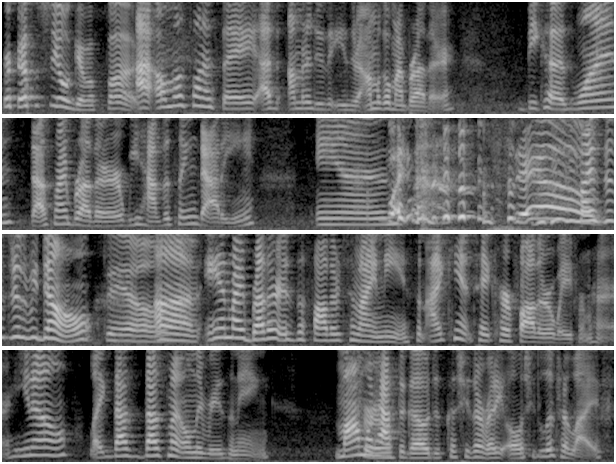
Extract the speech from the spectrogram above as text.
real, she don't give a fuck. I almost want to say I, I'm gonna do the easier. I'm gonna go my brother because one, that's my brother. We have the same daddy, and What? Damn. my sisters we don't. Damn. Um, and my brother is the father to my niece, and I can't take her father away from her. You know, like that's that's my only reasoning. Mom would have to go just because she's already old. She's lived her life.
